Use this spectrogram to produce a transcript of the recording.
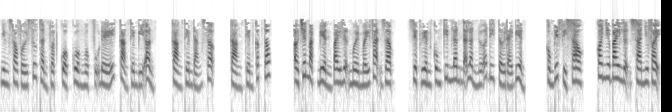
nhưng so với sư thần thuật của cuồng ngục vũ đế càng thêm bí ẩn, càng thêm đáng sợ, càng thêm cấp tốc. Ở trên mặt biển bay lượn mười mấy vạn dặm, Diệp Huyền cùng Kim Lân đã lần nữa đi tới đáy biển. Không biết vì sao, coi như bay lượn xa như vậy,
